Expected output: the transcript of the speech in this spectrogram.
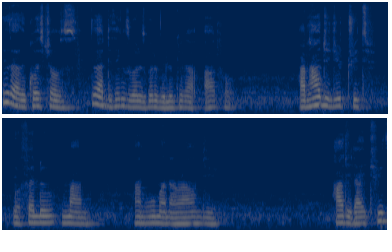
These are the questions. These are the things God is going to be looking out for. And how did you treat your fellow man and woman around you? How did I treat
